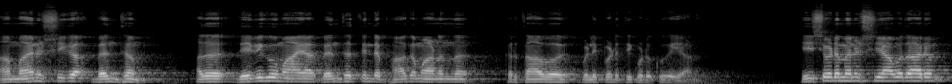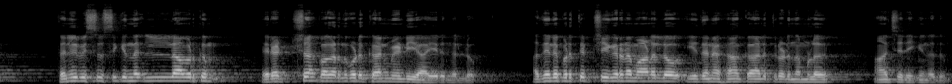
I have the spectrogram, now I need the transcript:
ആ മാനുഷിക ബന്ധം അത് ദൈവികവുമായ ബന്ധത്തിന്റെ ഭാഗമാണെന്ന് കർത്താവ് വെളിപ്പെടുത്തി കൊടുക്കുകയാണ്. ഈശോയുടെ മനുഷ്യാവതാരം തന്നിൽ വിശ്വസിക്കുന്ന എല്ലാവർക്കും രക്ഷ പകർന്നു കൊടുക്കാൻ വേണ്ടിയായിരുന്നല്ലോ. അതിന്റെ പ്രത്യക്ഷീകരണമാണല്ലോ ഈ ധനഹാകാലത്തിലൂടെ നമ്മൾ ആചരിക്കുന്നതും.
